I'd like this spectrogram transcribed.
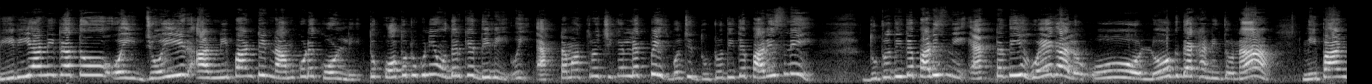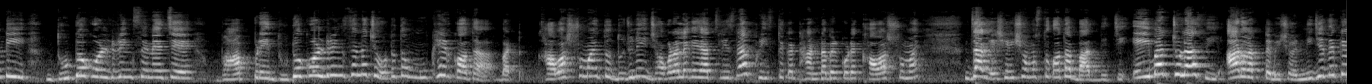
বিরিয়ানিটা তো ওই জয়ীর আর নিপানটির নাম করে করলি, তো কতটুকুনি ওদেরকে দিলি? ওই একটা মাত্র চিকেন লেগ পিস বলছি, দুটো দিতে পারিস নি দুটো দিতে পারিসনি? একটা দিয়ে হয়ে গেল? ও, লোক দেখানি তো না? নিপানটি দুটো কোল্ড ড্রিঙ্কস এনেছে। বাপরে, দুটো কোল্ড ড্রিঙ্কস এনেছে? ওটা তো মুখের কথা। বাট খাওয়ার সময় তো দুজনেই ঝগড়া লেগে যাচ্ছিলিস না? ফ্রিজ থেকে ঠান্ডা বের করে খাওয়ার সময়। যাকে সেই সমস্ত কথা বাদ দিচ্ছি। এইবার চলে আসি আরও একটা বিষয়। নিজেদেরকে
